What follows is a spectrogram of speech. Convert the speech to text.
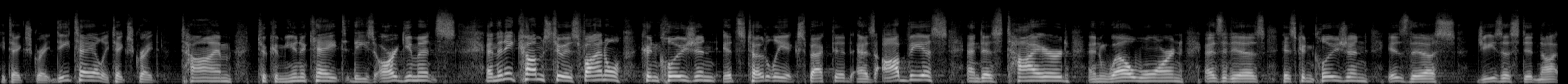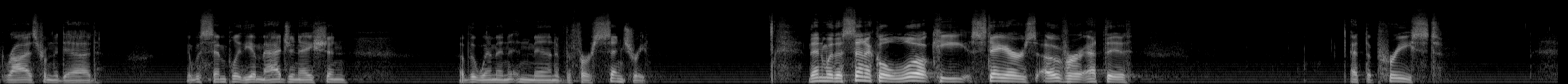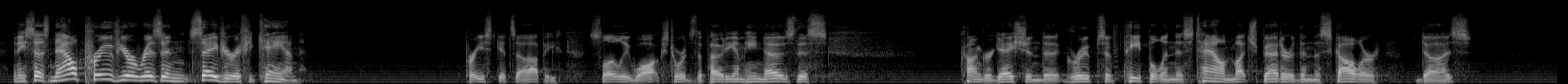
He takes great detail, he takes great time to communicate these arguments, and then he comes to his final conclusion. It's totally expected, as obvious and as tired and well worn as it is. His conclusion is this Jesus did not rise from the dead. It was simply the imagination of the women and men of the first century. Then, with a cynical look, he stares over at the at the priest. And he says, Now prove your risen Savior if you can. The priest gets up. He slowly walks towards the podium. He knows this congregation, the groups of people in this town, much better than the scholar does.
